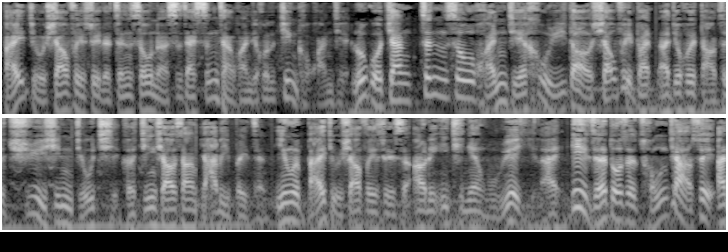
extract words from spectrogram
白酒消费税的征收呢是在生产环节或者进口环节，如果将征收环节后移到消费端，那就会导致。区域性酒企和经销商压力倍增，因为白酒消费税是二零一七年五月以来一直都是从价税按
